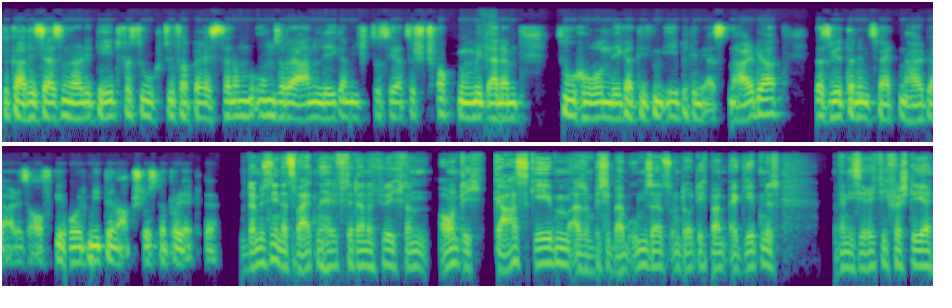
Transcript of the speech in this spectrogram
sogar die Saisonalität versucht zu verbessern, um unsere Anleger nicht so sehr zu schocken mit einem zu hohen negativen EBIT im ersten Halbjahr. Das wird dann im zweiten Halbjahr alles aufgeholt mit dem Abschluss der Projekte. Da müssen Sie in der zweiten Hälfte dann natürlich dann ordentlich Gas geben, also ein bisschen beim Umsatz und deutlich beim Ergebnis. Wenn ich Sie richtig verstehe,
